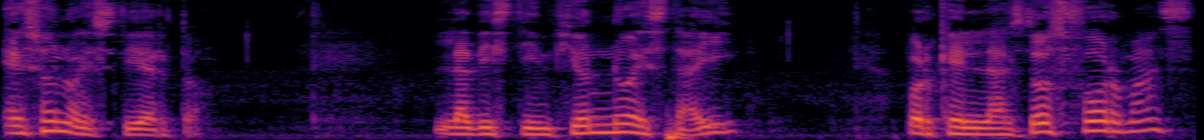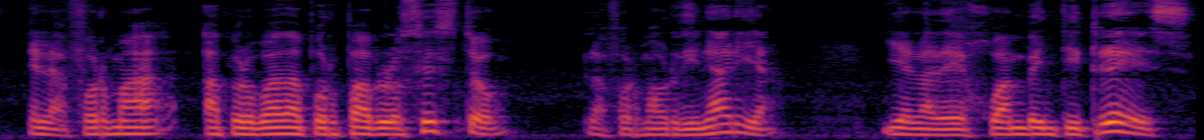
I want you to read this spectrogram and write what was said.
Eso no es cierto. La distinción no está ahí, porque en las dos formas, en la forma aprobada por Pablo VI, la forma ordinaria, y en la de Juan 23,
